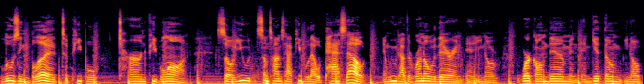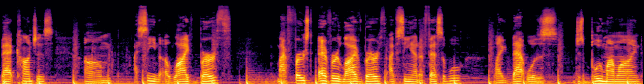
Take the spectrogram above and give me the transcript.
losing blood to people turned people on. So you would sometimes have people that would pass out, and we would have to run over there and, and you know work on them and, and get them you know back conscious. Um, I seen a live birth, my first ever live birth I've seen at a festival. Like that was just blew my mind.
